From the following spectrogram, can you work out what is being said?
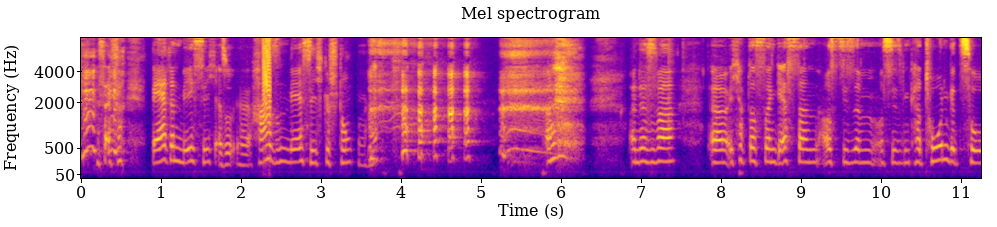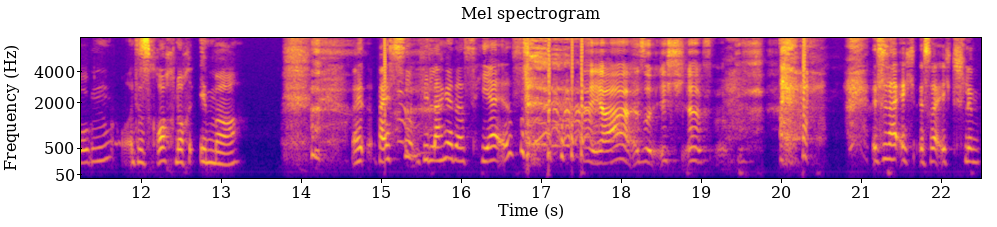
es einfach bärenmäßig, also äh, hasenmäßig gestunken hat. und das war, äh, ich habe das dann gestern aus diesem, aus diesem Karton gezogen und es roch noch immer. Weißt du, wie lange das her ist? Ja, also ich. Äh, es war echt, es war echt schlimm.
